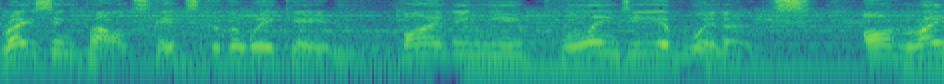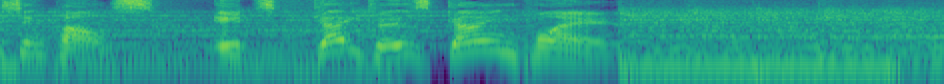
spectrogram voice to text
Racing Pulse heads to the weekend, finding you plenty of winners. On Racing Pulse, it's Gators Game Plan.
